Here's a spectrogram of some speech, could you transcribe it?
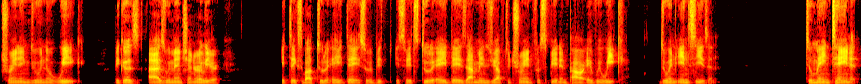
training during the week? Because as we mentioned earlier, it takes about two to eight days. So if, it, it's two to eight days, that means you have to train for speed and power every week during in season to maintain it.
